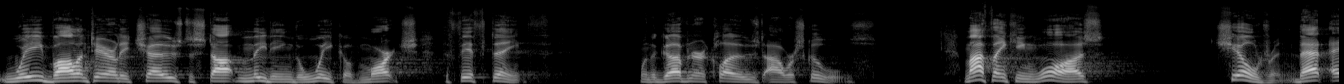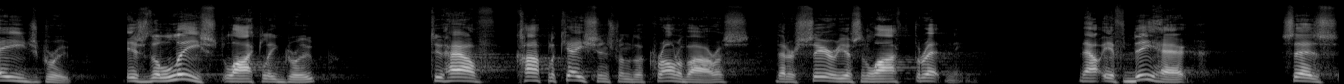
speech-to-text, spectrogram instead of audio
we voluntarily chose to stop meeting the week of March the 15th when the governor closed our schools. My thinking was children, that age group, is the least likely group to have complications from the coronavirus that are serious and life threatening. Now, if DHEC says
